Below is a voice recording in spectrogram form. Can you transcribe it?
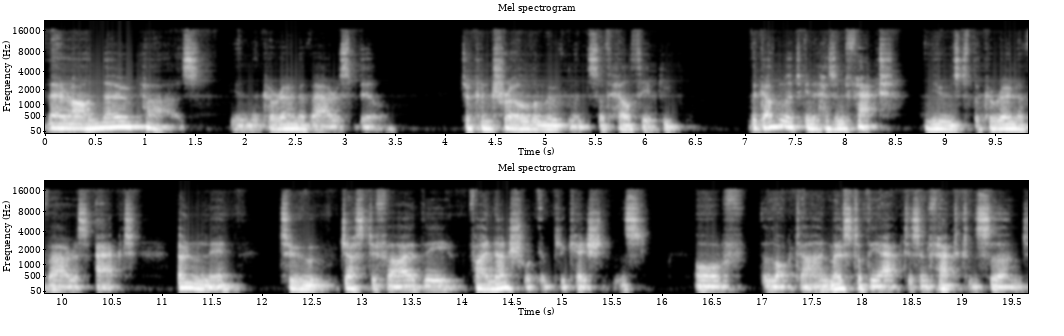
There are no powers in the coronavirus bill to control the movements of healthy people. The government has, in fact, used the Coronavirus Act only to justify the financial implications of the lockdown. Most of the Act is, in fact, concerned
